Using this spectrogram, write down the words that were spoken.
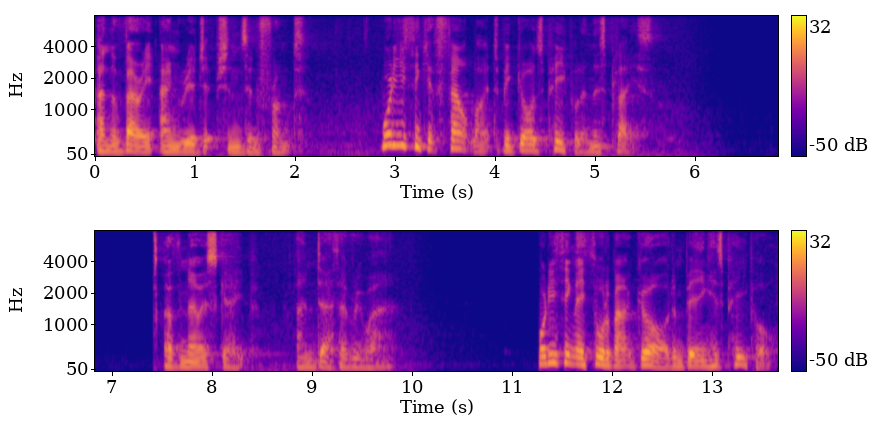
and the very angry Egyptians in front. What do you think it felt like to be God's people in this place? Of no escape and death everywhere. What do you think they thought about God and being his people?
